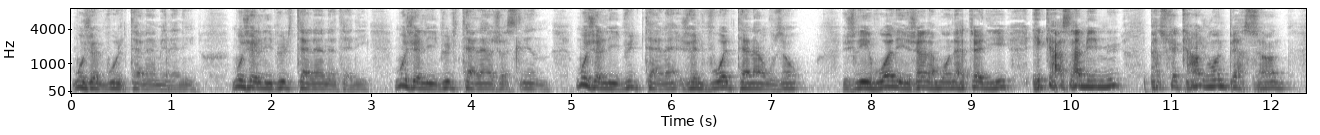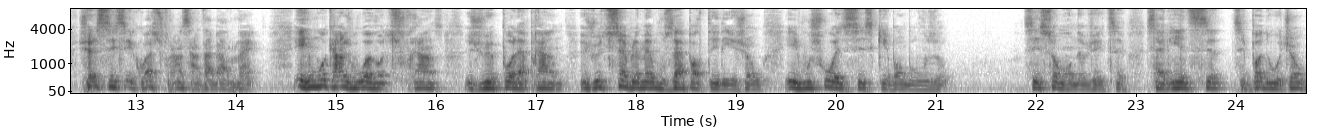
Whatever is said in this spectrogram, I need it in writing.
Moi, je le vois, le talent, Mélanie. Moi, je l'ai vu, le talent, Nathalie. Moi, je l'ai vu, le talent, Jocelyne. Moi, je l'ai vu, le talent. Je le vois, le talent, vous autres. Je les vois, les gens, dans mon atelier. Et quand ça m'émue, parce que quand je vois une personne, je sais c'est quoi souffrance en tabarnak. Et moi, quand je vois votre souffrance, je veux pas la prendre. Je veux tout simplement vous apporter des choses. Et vous choisissez ce qui est bon pour vous autres. C'est ça mon objectif. Ça vient d'ici. C'est pas d'autre chose.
